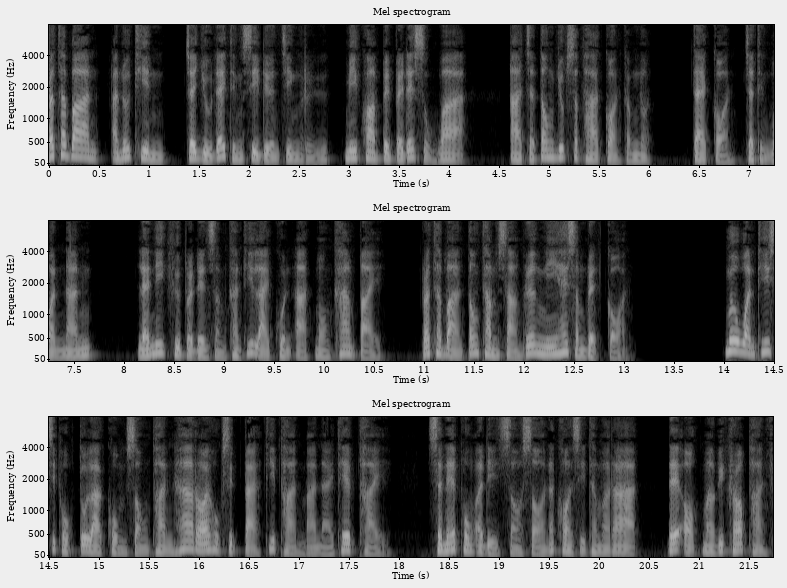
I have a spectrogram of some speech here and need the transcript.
รัฐบาลอนุทินจะอยู่ได้ถึง 4 เดือนจริงหรือ มีความเป็นไปได้สูงว่า อาจจะต้องยุบสภาก่อนกำหนด แต่ก่อนจะถึงวันนั้น และนี่คือประเด็นสำคัญที่หลายคนอาจมองข้ามไป รัฐบาลต้องทำสามเรื่องนี้ให้สำเร็จก่อน เมื่อวันที่ 16 ตุลาคม 2568 ที่ผ่านมานายเทพไทย เสนพงศ์อดีตสสนครศรีธรรมราช ได้ออกมาวิเคราะห์ผ่านเฟ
